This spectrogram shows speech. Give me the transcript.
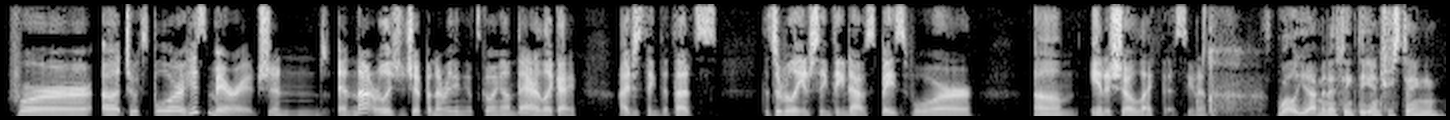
for, uh, to explore his marriage and, and that relationship and everything that's going on there. Like I, I just think that that's, that's a really interesting thing to have space for, um, in a show like this, you know? Well, yeah, I mean, I think the interesting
